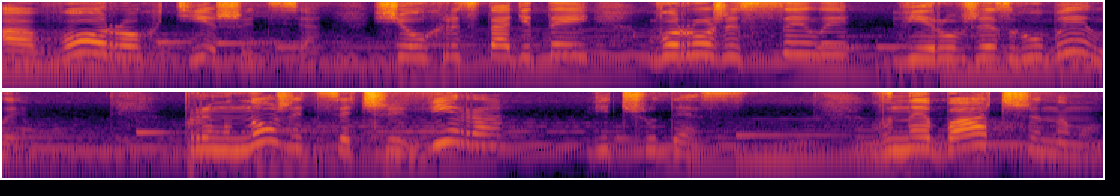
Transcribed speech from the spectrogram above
А ворог тішиться, що у Христа дітей ворожі сили віру вже згубили. Примножиться чи віра від чудес? В небаченому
